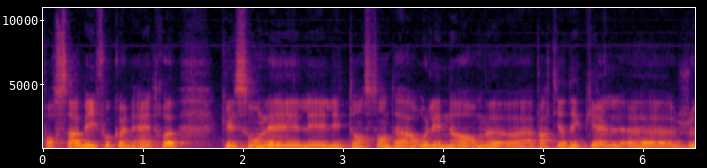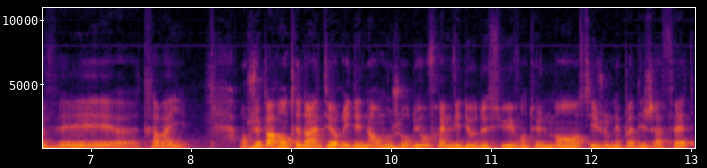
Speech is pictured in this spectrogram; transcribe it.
Pour ça, ben, il faut connaître quels sont les, temps standards ou les normes euh, à partir desquelles euh, je vais travailler. Alors, je ne vais pas rentrer dans la théorie des normes aujourd'hui, on fera une vidéo dessus éventuellement si je ne l'ai pas déjà faite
